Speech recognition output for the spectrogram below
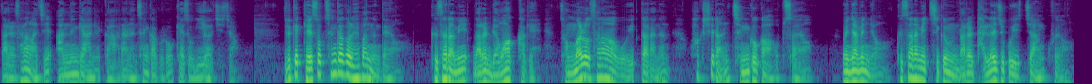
나를 사랑하지 않는 게 아닐까라는 생각으로 계속 이어지죠. 이렇게 계속 생각을 해봤는데요. 그 사람이 나를 명확하게 정말로 사랑하고 있다라는 확실한 증거가 없어요. 왜냐면요. 그 사람이 지금 나를 달래주고 있지 않고요.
